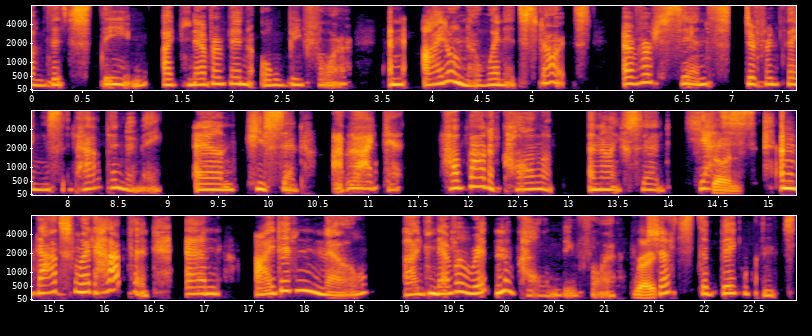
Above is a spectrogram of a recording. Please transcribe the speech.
of this theme. I've never been old before, and I don't know when it starts ever since different things have happened to me. And he said, I like it. How about a column? And I said, yes. Done. And that's what happened. And I didn't know. I'd never written a column before. Right. Just the big ones.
